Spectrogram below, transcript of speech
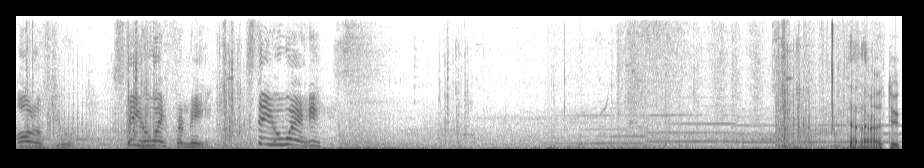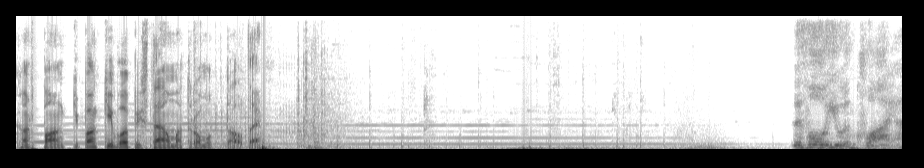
All of you! Stay away from me! Stay away! Täältä löytyy kans pankki. Pankki voi pistää omat romut talteen. Before you inquire,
